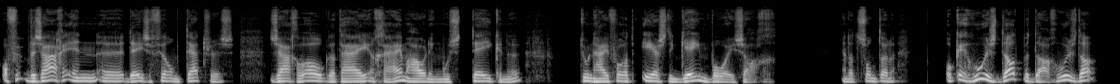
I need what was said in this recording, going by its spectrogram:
Of we zagen in eh, deze film Tetris, zagen we ook dat hij een geheimhouding moest tekenen toen hij voor het eerst de Game Boy zag. En dat stond er... Oké, hoe is dat bedacht? Hoe is dat,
